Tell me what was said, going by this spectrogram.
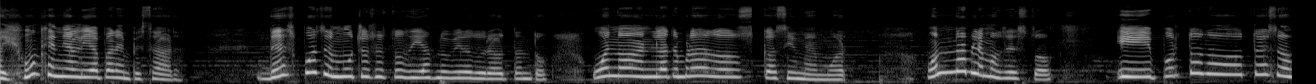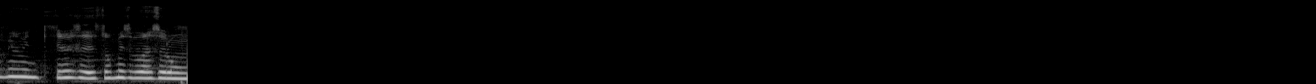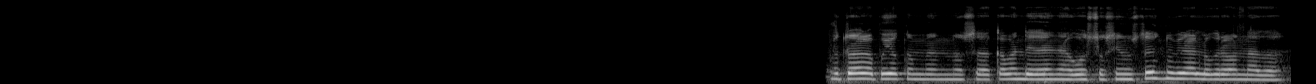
Ay, un genial día para empezar. Después de muchos estos días no hubiera durado tanto. Bueno, en la temporada 2 casi me muero. Bueno, no hablemos de esto. Y por todo, todo este 2023 de estos meses va a ser un por todo el apoyo que nos acaban de dar en agosto. Sin ustedes no hubiera logrado nada.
